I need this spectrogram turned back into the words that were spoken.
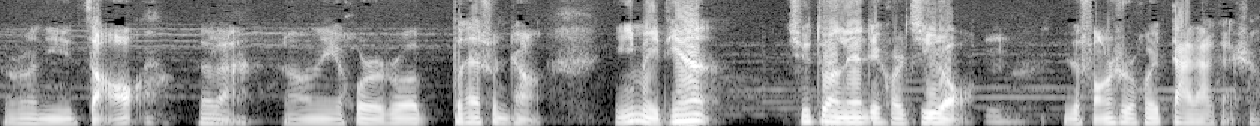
比如说你早，对吧？然后那个或者说不太顺畅，你每天去锻炼这块肌肉，嗯你的房事会大大改善。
